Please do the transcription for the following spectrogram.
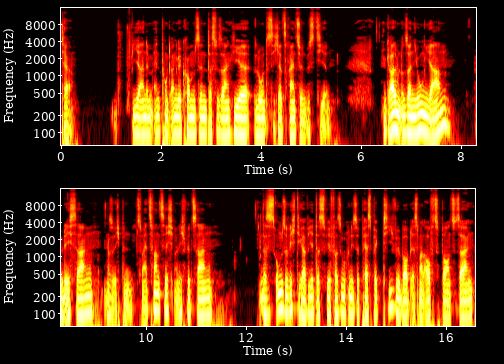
tja, wir an dem Endpunkt angekommen sind, dass wir sagen, hier lohnt es sich jetzt rein zu investieren. Und gerade mit unseren jungen Jahren würde ich sagen, also ich bin 22 und ich würde sagen, dass es umso wichtiger wird, dass wir versuchen, diese Perspektive überhaupt erstmal aufzubauen, zu sagen,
